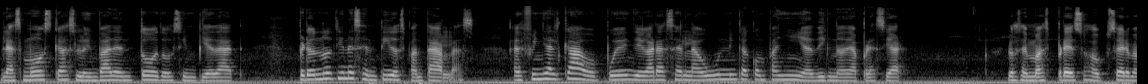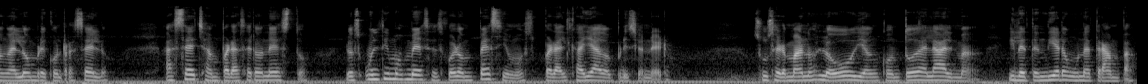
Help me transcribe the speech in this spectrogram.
Las moscas lo invaden todo sin piedad, pero no tiene sentido espantarlas. Al fin y al cabo pueden llegar a ser la única compañía digna de apreciar. Los demás presos observan al hombre con recelo. Acechan para ser honesto. Los últimos meses fueron pésimos para el callado prisionero. Sus hermanos lo odian con toda el alma y le tendieron una trampa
